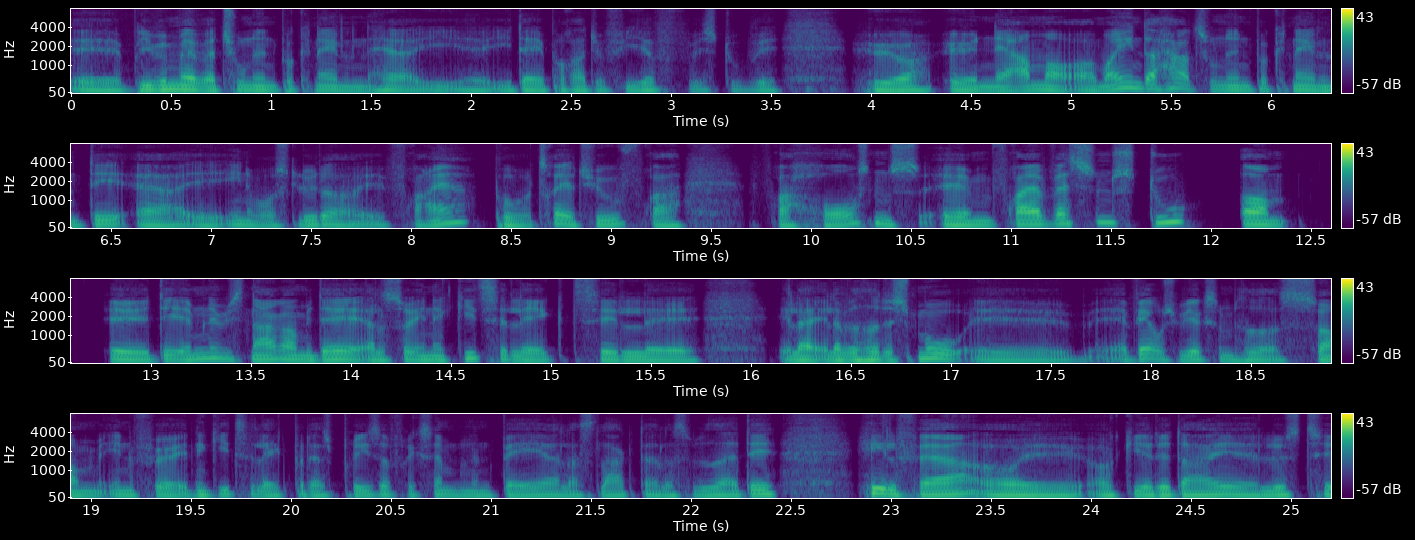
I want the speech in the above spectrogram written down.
øh blive ved med at være tunet ind på kanalen her i, øh, i dag på Radio 4, hvis du vil høre øh, nærmere om. Og en, der har tunet ind på kanalen, det er øh, en af vores lyttere, øh, Freja, på 23 fra fra Horsens. Øhm, Freja, hvad synes du om øh, det emne, vi snakker om i dag, altså energitillæg til, øh, eller, eller hvad hedder det, små øh, erhvervsvirksomheder, som indfører energitillæg på deres priser, for eksempel en bager eller slagter eller så videre. Er det helt fair, og, øh, og giver det dig øh, lyst til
